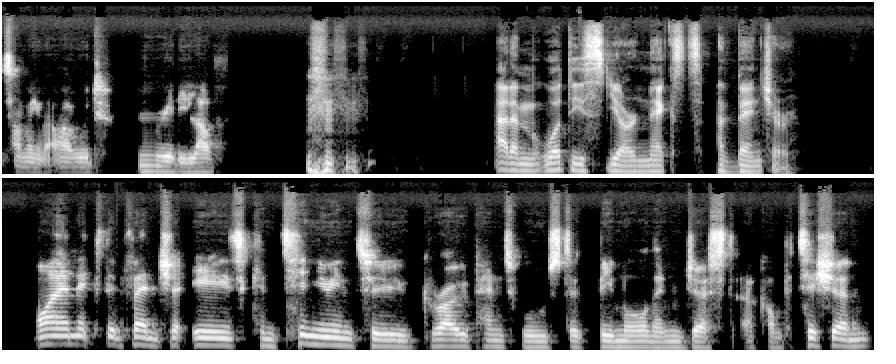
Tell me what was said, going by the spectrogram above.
something that I would really love. Adam, what is your next adventure? My next adventure is continuing to grow Pentawards to be more than just a competition.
